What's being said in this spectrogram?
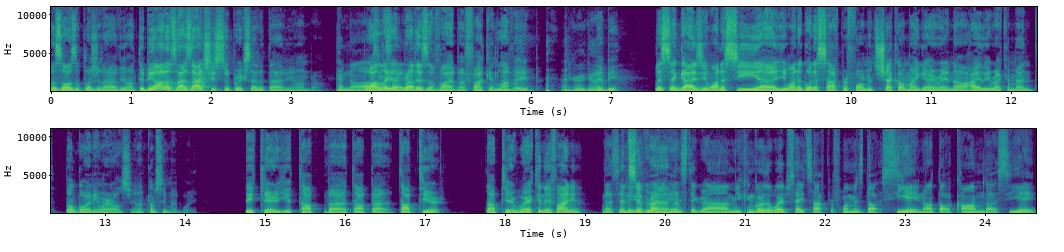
was always a pleasure to have you on. To be honest, I was actually super excited to have you on, bro. no, I was Wallah, your brother's a vibe. I fucking love Abe. He's a great guy. Maybe. Listen, guys, you want to see, uh, you want to go to SAF Performance, check out my guy right now. Highly recommend. Don't go anywhere else. You know, come see my boy. Take care of you. Top, uh, top, uh, top tier, top tier. Where can they find you? That's it. They can find Instagram. Instagram. You can go to the website safperformance.ca, not .com, .ca.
